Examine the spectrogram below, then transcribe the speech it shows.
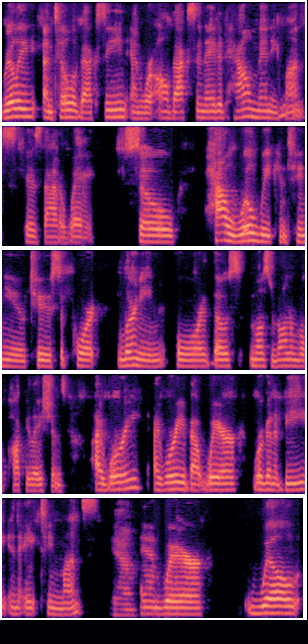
really until a vaccine and we're all vaccinated how many months is that away so how will we continue to support learning for those most vulnerable populations i worry i worry about where we're going to be in 18 months Yeah. And where will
